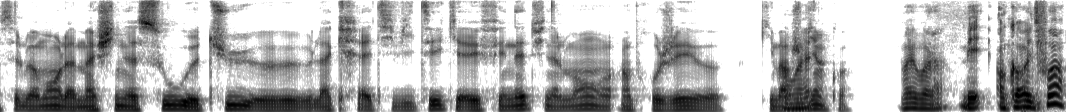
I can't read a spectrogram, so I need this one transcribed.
c'est le moment où la machine à sous tue euh, la créativité qui avait fait naître finalement un projet euh, qui marche ouais. bien. Quoi. Ouais, voilà. Mais encore une fois,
